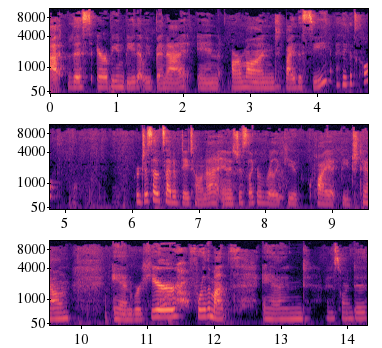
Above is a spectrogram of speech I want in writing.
at this Airbnb that we've been at in Ormond by the Sea, I think it's called. We're just outside of Daytona and it's just like a really cute, quiet beach town. And we're here for the month and I just wanted to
